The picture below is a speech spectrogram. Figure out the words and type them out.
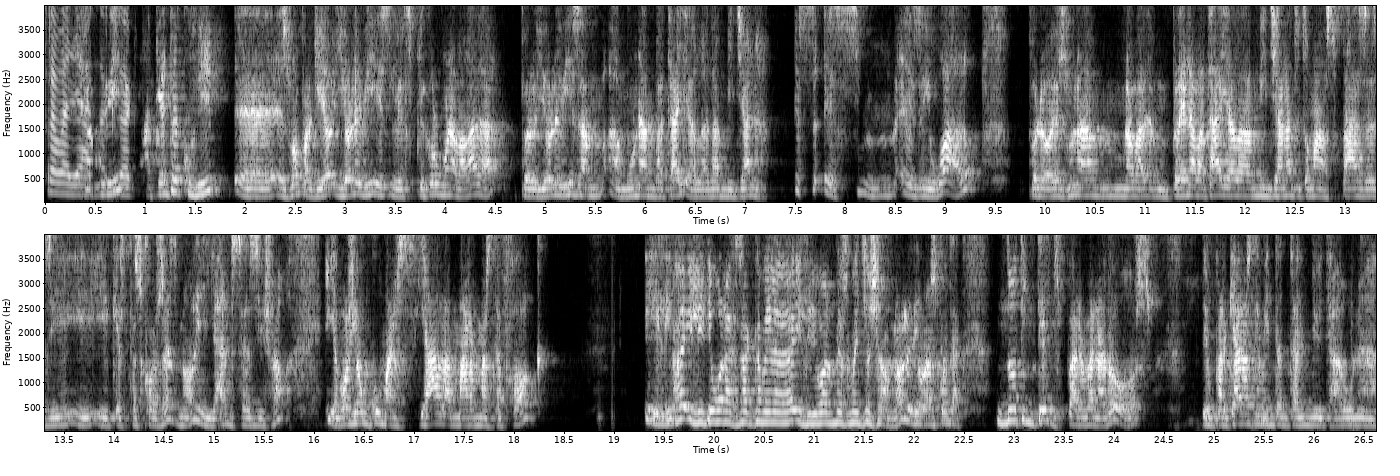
treballant. Acudit, Exacte. Aquest acudit eh, és bo perquè jo, jo l'he vist, li explico alguna vegada, però jo l'he vist amb, amb una batalla a l'edat mitjana. És, és, és igual, però és una, una, plena batalla a la mitjana, tothom amb espases i, i, i aquestes coses, no? i llances i això. I llavors hi ha un comercial amb armes de foc i li, i li diuen exactament, i li diuen més o menys això, no? Li diuen, escolta, no tinc temps per venedors, diu, perquè ara estem intentant lluitar una...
